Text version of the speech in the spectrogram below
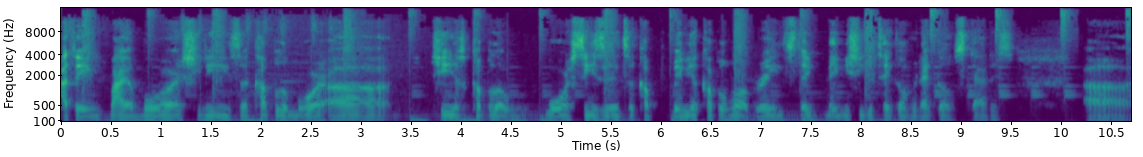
I think Maya Moore, she needs a couple of more. Uh, she needs a couple of more seasons, a couple, maybe a couple of more rings. They maybe she could take over that goat status. Uh,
